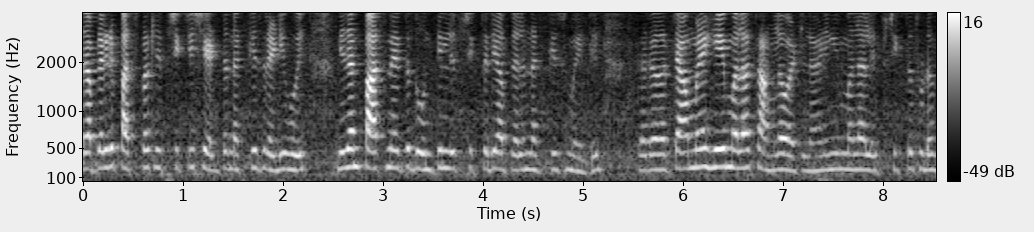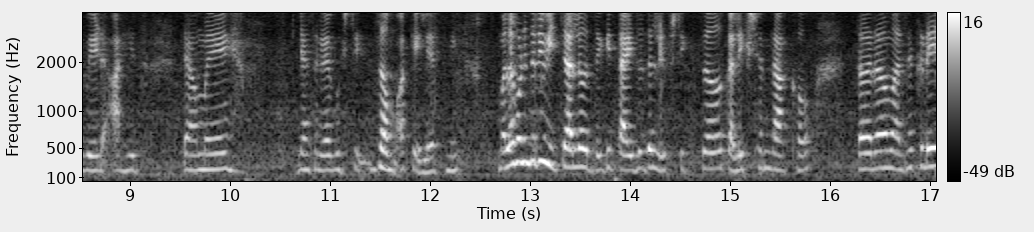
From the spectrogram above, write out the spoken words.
तर आपल्याकडे पाच पाच लिपस्टिकची शेड तर नक्कीच रेडी होईल. निदान पाच नाही तर दोन तीन लिपस्टिक तरी आपल्याला नक्कीच मिळतील. तर त्यामुळे हे मला चांगलं वाटलं आणि मला लिपस्टिकचं थोडं वेड आहेच. त्यामुळे या सगळ्या गोष्टी जमा केल्यात मी. मला कोणीतरी विचारलं होतं की ताई तुझं लिपस्टिकचं कलेक्शन दाखव. तर माझ्याकडे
